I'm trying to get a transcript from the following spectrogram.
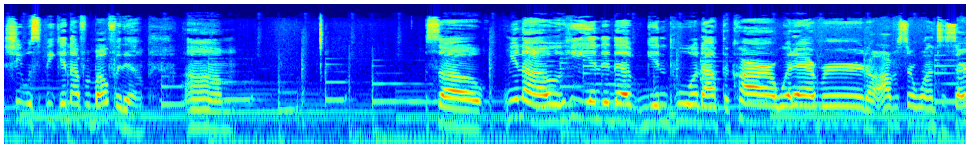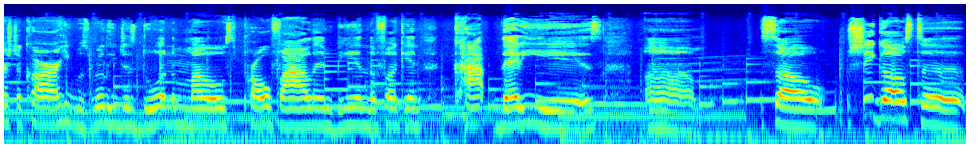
she was speaking up for both of them. Um so you know he ended up getting pulled out the car or whatever. The officer wanted to search the car. He was really just doing the most profiling being the fucking cop that he is. Um so she goes to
